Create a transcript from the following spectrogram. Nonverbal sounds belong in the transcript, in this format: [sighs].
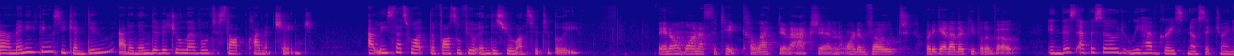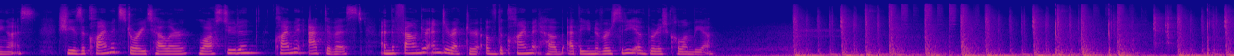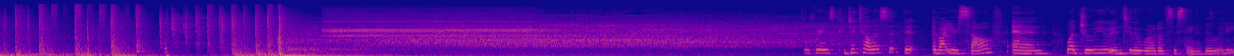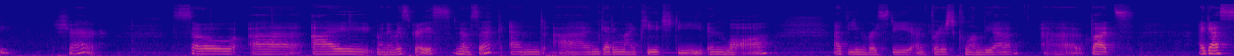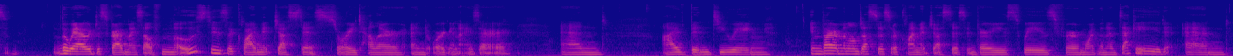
There are many things you can do at an individual level to stop climate change. At least that's what the fossil fuel industry wants you to believe. They don't want us to take collective action or to vote or to get other people to vote. In this episode, we have Grace Nosek joining us. She is a climate storyteller, law student, climate activist, and the founder and director of the Climate Hub at the University of British Columbia. So, Grace, could you tell us a bit about yourself and what drew you into the world of sustainability? Sure. So, uh, I my name is Grace Nosek, and I'm getting my PhD in law at the University of British Columbia. Uh, but I guess the way I would describe myself most is a climate justice storyteller and organizer, and I've been doing environmental justice or climate justice in various ways for more than a decade. And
